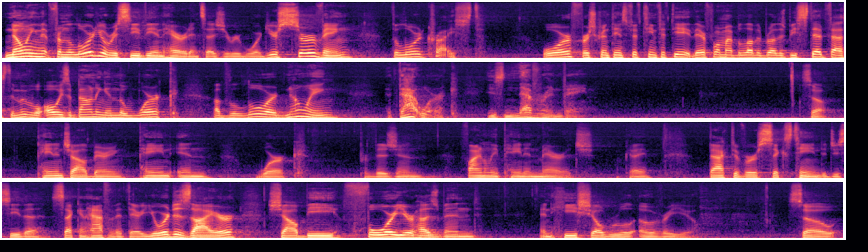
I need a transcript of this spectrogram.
knowing that from the Lord you'll receive the inheritance as your reward. You're serving the Lord Christ. Or 1 Corinthians 15 58, therefore, my beloved brothers, be steadfast and movable, always abounding in the work of the Lord, knowing that that work is never in vain. So, pain in childbearing, pain in work, provision, finally, pain in marriage. Okay? Back to verse 16. Did you see the second half of it there? Your desire shall be for your husband, and he shall rule over you. So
